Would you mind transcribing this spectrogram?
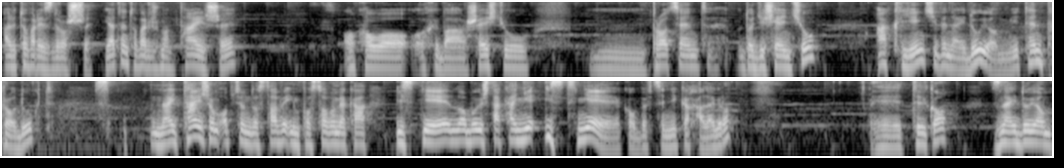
ale towar jest droższy. Ja ten towar już mam tańszy, około chyba 6% do 10%, a klienci wynajdują mi ten produkt najtańszą opcją dostawy impostową, jaka istnieje, no bo już taka nie istnieje jakoby w cennikach Allegro, yy, tylko znajdują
